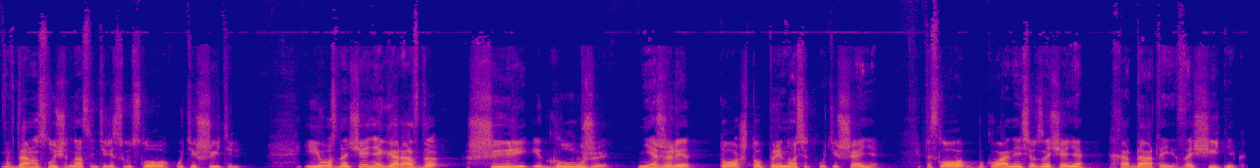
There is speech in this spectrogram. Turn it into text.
В данном случае нас интересует слово «утешитель». И его значение гораздо шире и глубже, нежели то, что приносит утешение. Это слово буквально несет значение ходатай, защитник,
